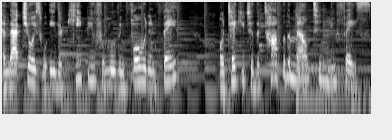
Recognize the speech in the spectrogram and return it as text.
And that choice will either keep you from moving forward in faith or take you to the top of the mountain you face.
